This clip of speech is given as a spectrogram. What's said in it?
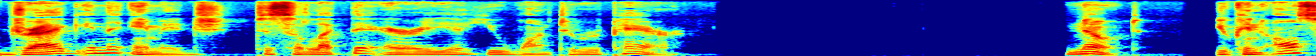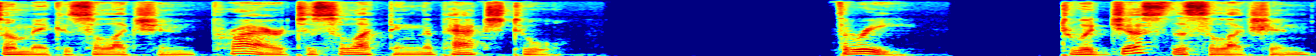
Drag in the image to select the area you want to repair. Note, you can also make a selection prior to selecting the Patch tool. 3. To adjust the selection,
